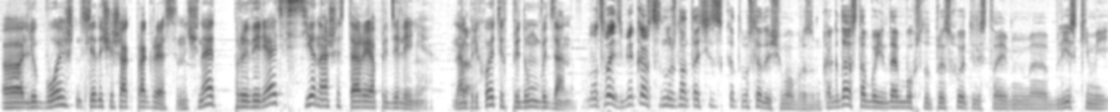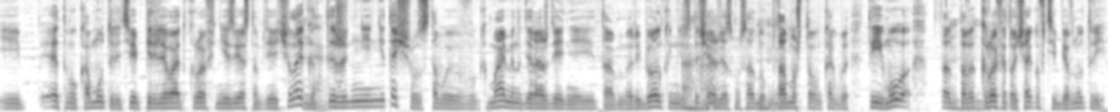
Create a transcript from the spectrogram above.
любой ш- следующий шаг прогресса начинает проверять все наши старые определения. Нам Да. приходится их придумывать заново. Ну вот смотрите, мне кажется, нужно относиться к этому следующим образом. Когда с тобой, не дай бог, что-то происходит или с твоими э, близкими, и этому кому-то или тебе переливает кровь неизвестного тебе человека, Да. ты же не, не тащишь его с тобой в- к маме на день рождения и там ребенка не Ага. встречаешь в детском саду, Мгм. потому что он как бы ты ему та- та- Мгм. кровь этого человека в тебе внутри.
